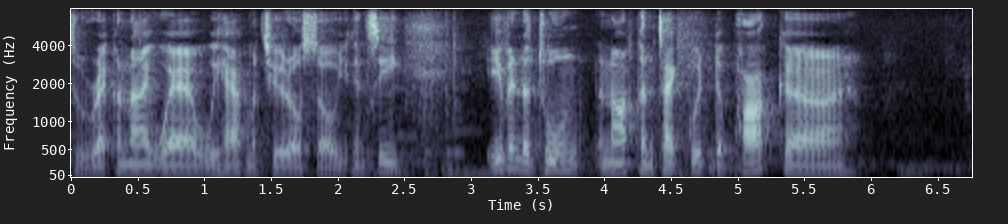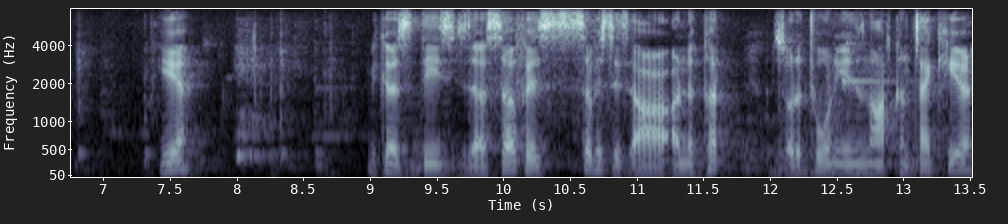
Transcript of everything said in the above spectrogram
to recognize where we have material. So you can see even the tool not contact with the park uh, here because these uh, surface surfaces are undercut. So the tool is not contact here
